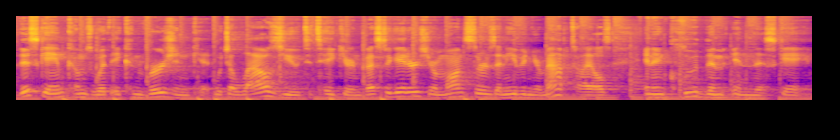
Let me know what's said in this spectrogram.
this game comes with a conversion kit, which allows you to take your investigators, your monsters, and even your map tiles and include them in this game.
